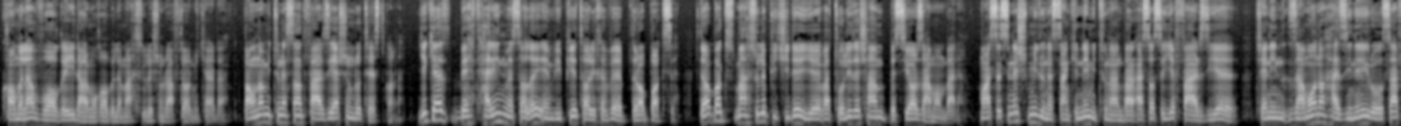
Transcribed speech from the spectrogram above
کاملا واقعی در مقابل محصولشون رفتار می‌کردن و اونا می‌تونستن فرضیهشون رو تست کنن. یکی از بهترین مثالهای MVP تاریخ وب دراپ باکسه دراپ باکس محصول پیچیده ایه و تولیدش هم بسیار زمان بره مؤسسینش می‌دونستن که نمی‌تونن بر اساس یه فرضیه چنین زمان و هزینه ای رو صرف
